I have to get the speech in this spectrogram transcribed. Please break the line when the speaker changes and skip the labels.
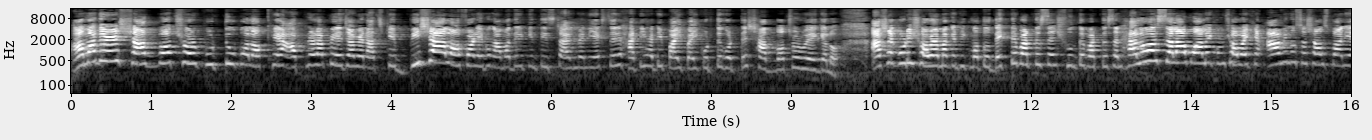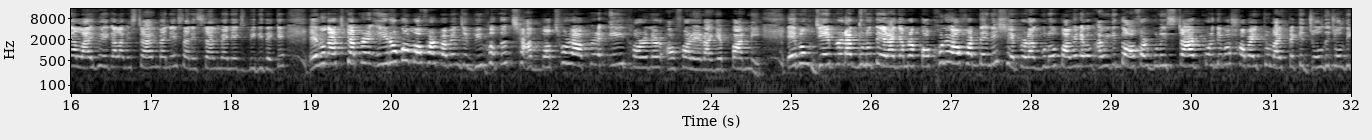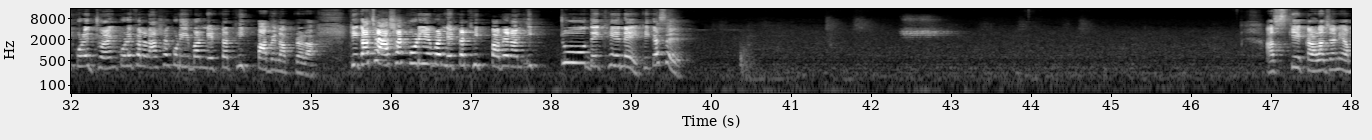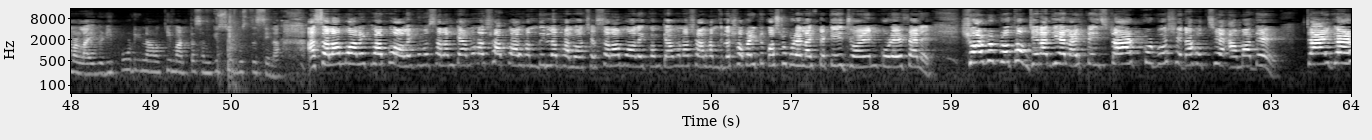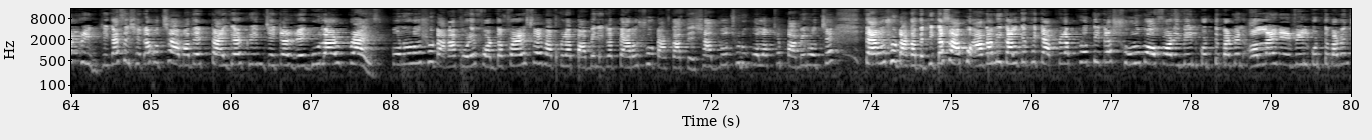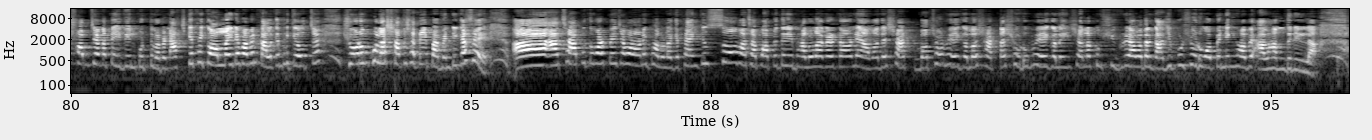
আমাদের সাত বছর পূর্তি উপলক্ষে আপনারা পেয়ে যাবেন আজকে বিশাল অফার এবং আমাদের কিন্তু স্টাইল ম্যানিয়াক্স এর হাঁটি হাঁটি পাই পাই করতে করতে সাত বছর হয়ে গেল। আশা করি সবাই আমাকে ঠিক মতো দেখতে পারতেছেন, শুনতে পারতেছেন। হ্যালো আসসালামু আলাইকুম সবাইকে। আমি নুসা শামসমানিয়া লাইভ হয়ে গেলাম স্টাইল ম্যানিয়াক্স আর স্টাইল ম্যানিয়াক্স বিডি থেকে। এবং আজকে আপনারা এরকম অফার পাবেন যে বিগত সাত বছরে আপনারা এই ধরনের অফার এর আগে পাননি। এবং যে প্রোডাক্টগুলোতে এর আগে আমরা কখনোই অফার দেয়নি সেই প্রোডাক্টগুলোও পাবেন এবং আমি কিন্তু অফারগুলো স্টার্ট করে দেবো। সবাই একটু লাইভটাকে জলদি জলদি করে জয়েন করে ফেলেন আশা করি এবার নেটটা ঠিক পাবেন আপনারা। ঠিক আছে? আশা করি এবার নেটটা ঠিক পাবেন। আমি একটু দেখে নেই, ঠিক আছে? আজকে কারা জানি আমার লাইভে রিপোর্টই না কি মারতেছে, আমি কিছুই বুঝতেছি না। আসসালামু আলাইকুম আপু আলাইকুম আসসালাম। কেমন আছো আলহামদুলিল্লাহ ভালো আছে। আসসালামু আলাইকুম, কেমন আছে? আলহামদুলিল্লাহ, সবাই একটু কষ্ট করে লাইফটাকে জয়েন করে ফেলেন। সর্বপ্রথম যেটা দিয়ে লাইফটা স্টার্ট করব সেটা হচ্ছে আমাদের টাইগার ক্রিম, ঠিক আছে? সেটা হচ্ছে আমাদের টাইগার ক্রিম যেটা রেগুলার প্রাইস পনেরোশো টাকা করে ফর দ্য ফার্স্ট টাইম আপনারা পাবেন এটা তেরোশো টাকাতে। সাত বছর উপলক্ষে পাবেন হচ্ছে তেরোশো টাকাতে। ঠিক আছে, আপু? আগামী কালকে থেকে আপনারা প্রতিটা শোরুম অফার এভেল করতে পারবেন অনলাইনে এভেল করতে পারবেন, সব জায়গাতে এভেল করতে পারবেন। আজকে থেকে অনলাইনে পাবেন, কালকে থেকে হচ্ছে শোরুম খোলার সাথে সাথেই পাবেন, ঠিক আছে? আচ্ছা আপু, তোমার পেজ আমার অনেক ভালো লাগে। থ্যাংক ইউ সো মাচ আপু। আপনাদের এই ভালো লাগার কারণে আমাদের ষাট বছর হয়ে গেল, ষাটটা শোরুম হয়ে গেল। ইনশাল্লাহ খুব শীঘ্রই আমাদের গাজীপুর শোরুম ওপেনিং হবে, আলহামদুলিল্লাহ।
